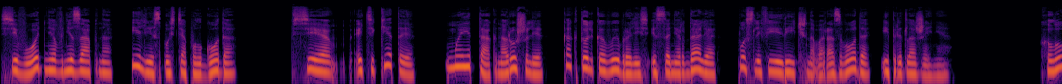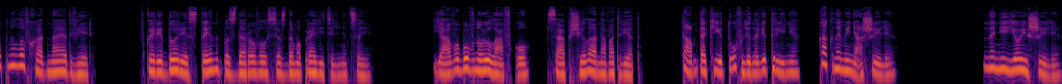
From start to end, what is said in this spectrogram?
Сегодня, внезапно, или спустя полгода. Все этикеты мы и так нарушили, как только выбрались из Санердаля после фееричного развода и предложения. Хлопнула входная дверь. В коридоре Стейн поздоровался с домоправительницей. «Я в обувную лавку», — сообщила она в ответ. «Там такие туфли на витрине, как на меня шили». На нее и шили.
